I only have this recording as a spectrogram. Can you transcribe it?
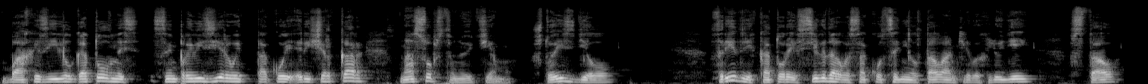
Бах изъявил готовность симпровизировать такой ричеркар на собственную тему, что и сделал. Фридрих, который всегда высоко ценил талантливых людей, встал,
